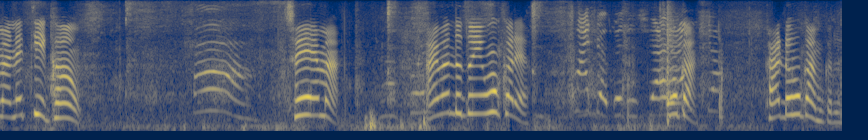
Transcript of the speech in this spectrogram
એમાં નથી ઘઉં છે એમાં? આ વાંધો તો એ શું કરે? શું કામ? ખાડો શું કામ કરે?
